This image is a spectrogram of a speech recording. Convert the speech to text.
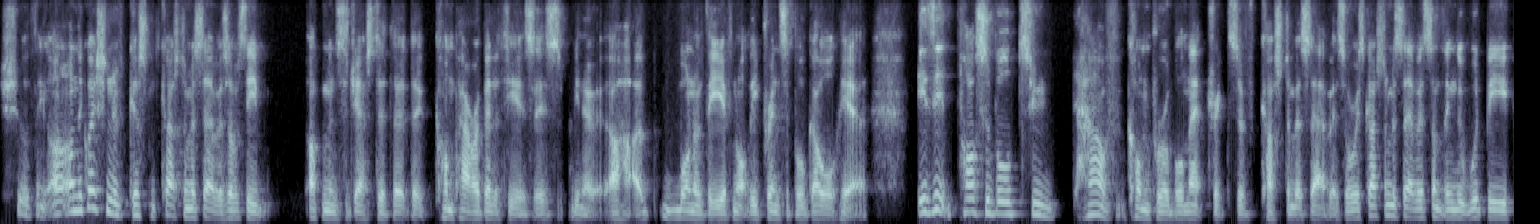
Sure thing. On the question of customer service, obviously Opperman suggested that the comparability is is you know uh, one of the if not the principal goal here. Is it possible to have comparable metrics of customer service, or is customer service something that would be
